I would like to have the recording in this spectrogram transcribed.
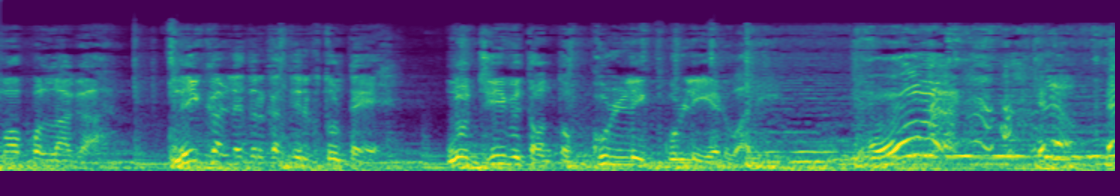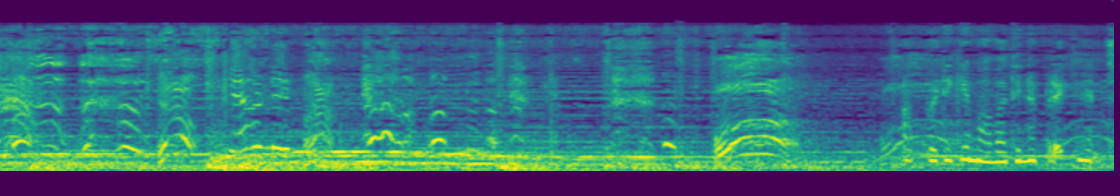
మోపల్లాగా నీ కళ్ళెదురుగా తిరుగుతుంటే నువ్వు జీవితంతో కుళ్ళి కుళ్ళి ఏడవాలి! అప్పటికే మా వదిన ప్రెగ్నెంట్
